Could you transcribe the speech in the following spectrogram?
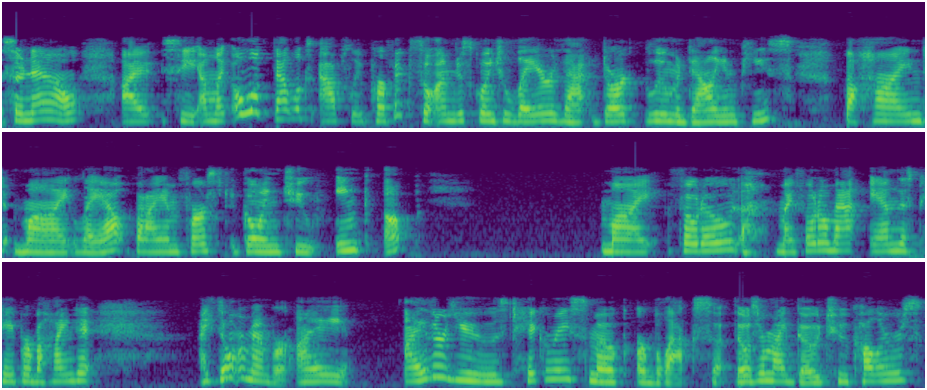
So now I see, I'm like, oh look, that looks absolutely perfect. So I'm just going to layer that dark blue medallion piece behind my layout. But I am first going to ink up my photo, my photo mat and this paper behind it. I don't remember. I either used Hickory Smoke or Black Soot. Those are my go-to colors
